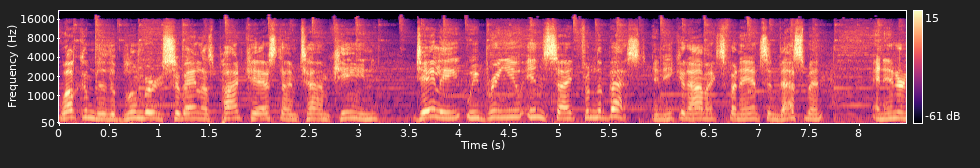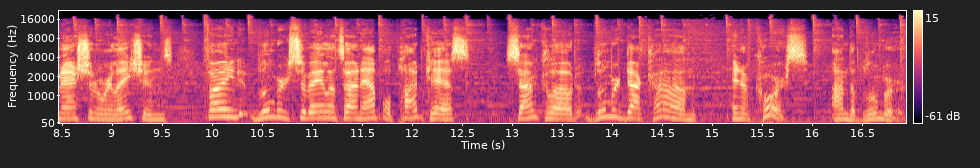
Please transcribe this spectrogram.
Welcome to the Bloomberg Surveillance Podcast. I'm Tom Keene. Daily, we bring you insight from the best in economics, finance, investment, and international relations. Find Bloomberg Surveillance on Apple Podcasts, SoundCloud, Bloomberg.com, and of course, on the Bloomberg.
